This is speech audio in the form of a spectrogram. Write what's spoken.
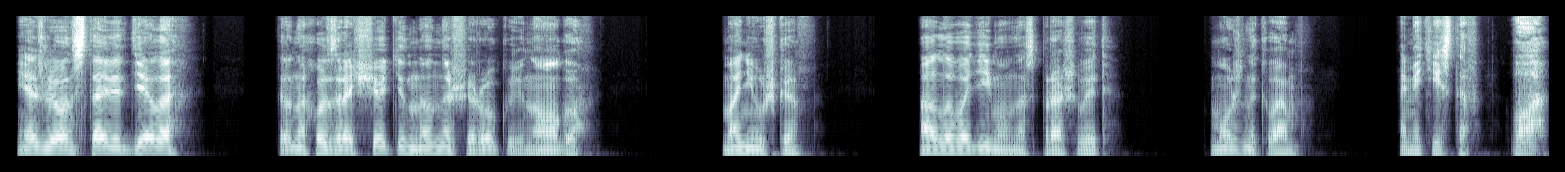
Если он ставит дело, то на хозрасчете, но на широкую ногу. Манюшка. Алла Вадимовна спрашивает, можно к вам? Аметистов. Во,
